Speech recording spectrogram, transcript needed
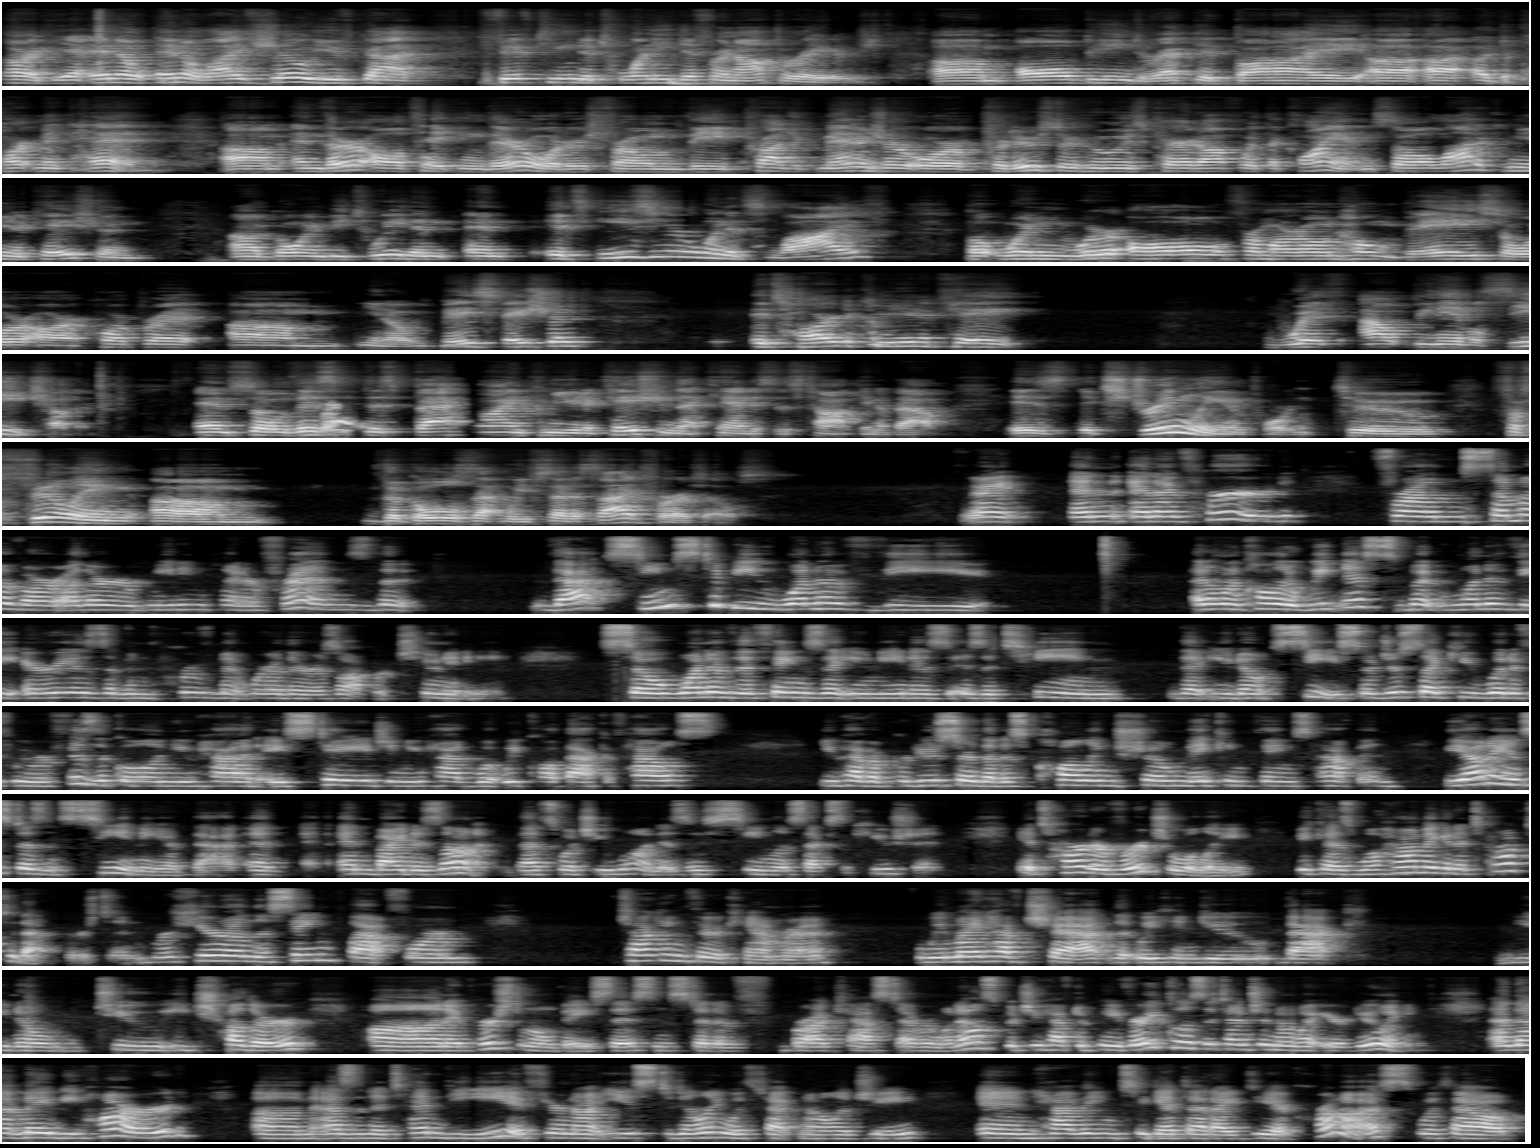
All right, yeah. In a in a live show, you've got 15 to 20 different operators, um, all being directed by uh, a, department head. Um, and they're all taking their orders from the project manager or producer who is paired off with the client. And so a lot of communication uh, going between. And, and it's easier when it's live, but when we're all from our own home base or our corporate, um, you know, base station, it's hard to communicate without being able to see each other. And so this right. this backline communication that Candace is talking about is extremely important to fulfilling um, the goals that we've set aside for ourselves. Right, and and I've heard from some of our other meeting planner friends that that seems to be one of the I don't want to call it a weakness, but one of the areas of improvement where there is opportunity. So one of the things that you need is, is a team that you don't see. So just like you would if we were physical and you had a stage and you had what we call back of house, you have a producer that is calling show, making things happen. The audience doesn't see any of that. And, and by design, that's what you want is a seamless execution. It's harder virtually because, well, how am I going to talk to that person? We're here on the same platform, talking through a camera. We might have chat that we can do back you know, to each other on a personal basis instead of broadcast to everyone else, but you have to pay very close attention to what you're doing. And that may be hard um, as an attendee if you're not used to dealing with technology and having to get that idea across without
